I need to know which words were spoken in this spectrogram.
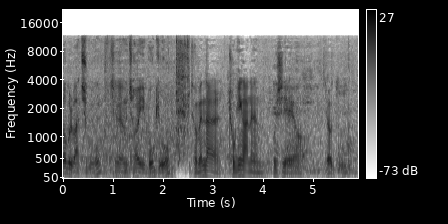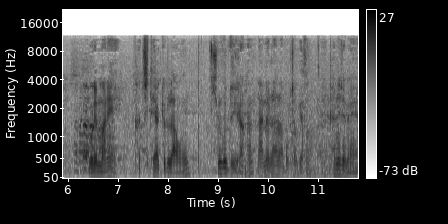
수업을 마치고 지금 저희 모교. 저 맨날 조깅하는 곳이에요. 여기. 오랜만에 같이 대학교를 나온 친구들이랑 라면을 하나 먹자고 해서 편의점에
